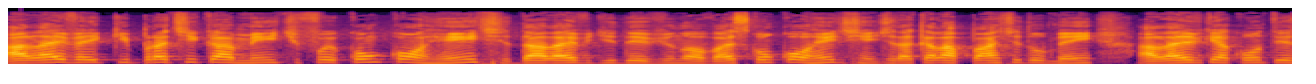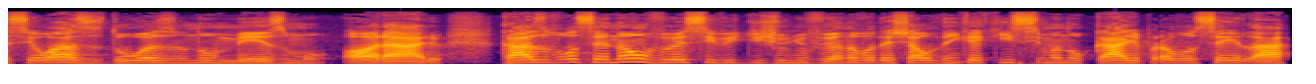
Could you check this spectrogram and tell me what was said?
A live aí que praticamente foi concorrente da live de Devil Novaes, concorrente, gente, daquela parte do bem, a live que aconteceu as duas no mesmo horário. Caso você não viu esse vídeo de Júnior Viana, eu vou deixar o link aqui em cima no card para você ir lá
